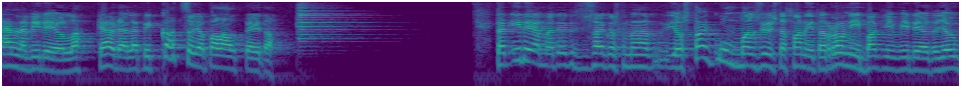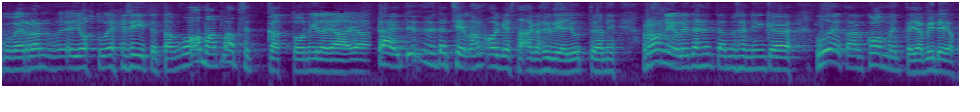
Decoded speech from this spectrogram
Tällä videolla käydään läpi katsojapalautteita. Tämän idean mä tietysti sain, koska mä jostain kumman syystä fanitan Roni Bagin videoita jonkun verran. Johtuu ehkä siitä, että omat lapset katsoo niitä ja, ja täytyy myöntää, että siellä on oikeastaan aika hyviä juttuja. Niin Roni oli tehnyt tämmöisen niin luetaan kommentteja video.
